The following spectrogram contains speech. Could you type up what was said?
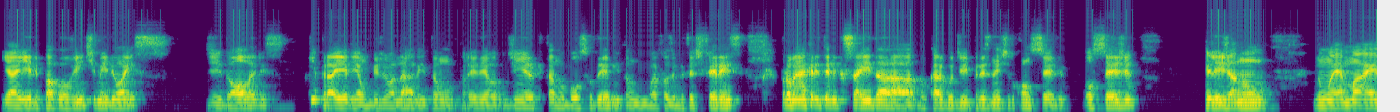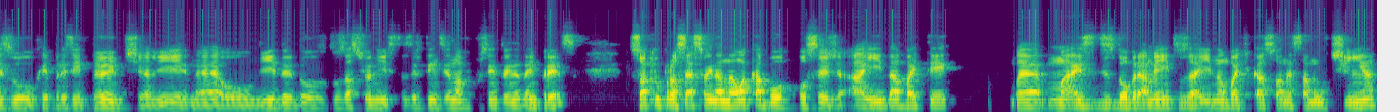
e aí ele pagou 20 milhões de dólares que para ele é um bilionário, então para ele é o dinheiro que está no bolso dele, então não vai fazer muita diferença. O problema é que ele teve que sair da, do cargo de presidente do conselho, ou seja, ele já não não é mais o representante ali, né, o líder do, dos acionistas. Ele tem 19% ainda da empresa, só que o processo ainda não acabou, ou seja, ainda vai ter é, mais desdobramentos aí, não vai ficar só nessa multinha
